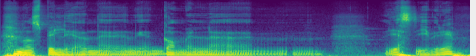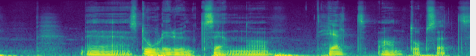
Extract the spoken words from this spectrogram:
med å spille i en, en gammel eh, gjestgiveri. Med stoler rundt scenen og helt annet oppsett.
